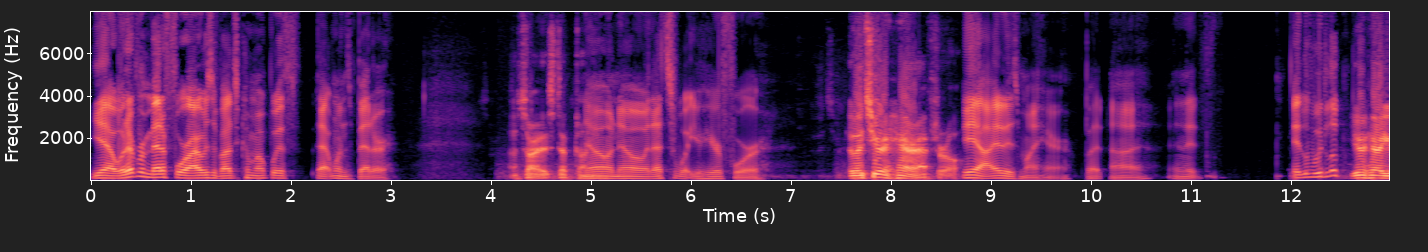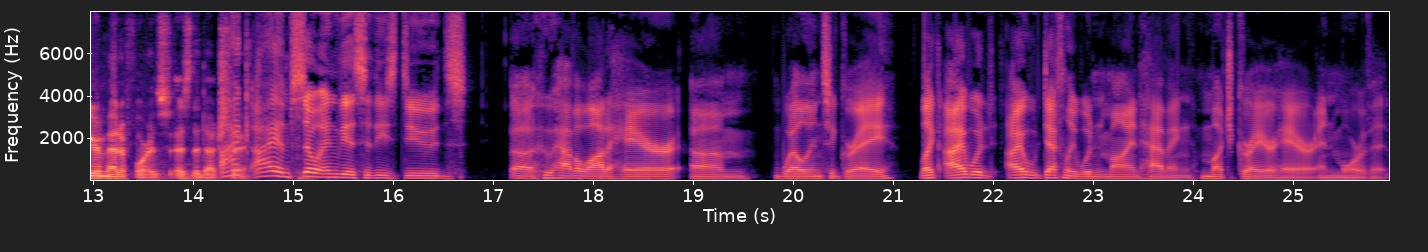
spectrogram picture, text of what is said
Yeah, whatever metaphor I was about to come up with, that one's better. I'm sorry, I stepped on No, no, that's what you're here for. It's your hair after all. Yeah, it is my hair, but uh and it it would look Your hair, your metaphors, as the Dutch I say. I am so envious of these dudes uh who have a lot of hair um well into gray. Like I would I would definitely wouldn't mind having much grayer hair and more of it.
